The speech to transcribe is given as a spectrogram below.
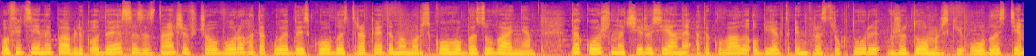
Офіційний паблік Одеси зазначив, що ворог атакує Одеську область ракетами морського базування. Також вночі росіяни атакували об'єкт інфраструктури в Житомирській області.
